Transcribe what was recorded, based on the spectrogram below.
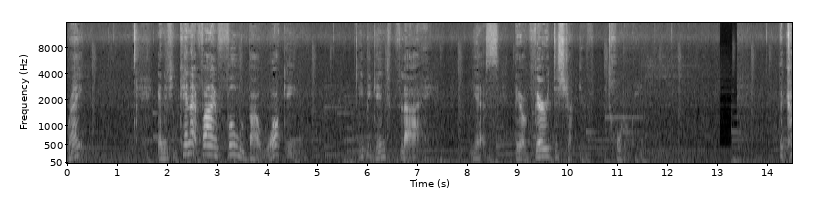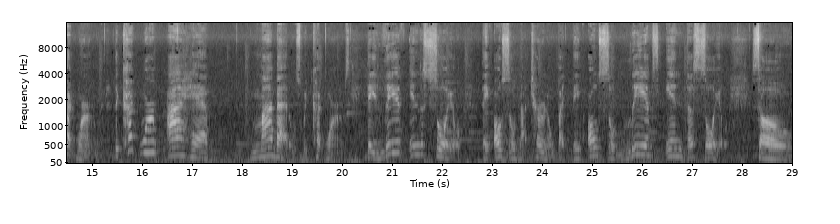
right? And if he cannot find food by walking, he begins to fly. Yes, they are very destructive, totally. The cutworm. The cutworm, I have my battles with cutworms. They live in the soil. They also nocturnal, but they also lives in the soil. So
